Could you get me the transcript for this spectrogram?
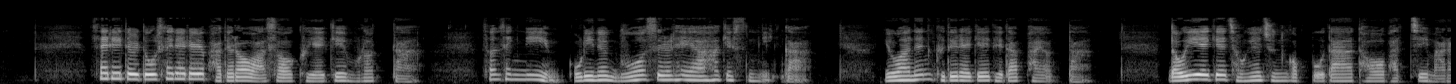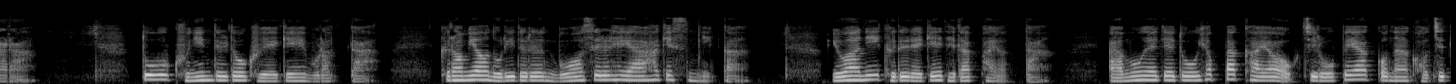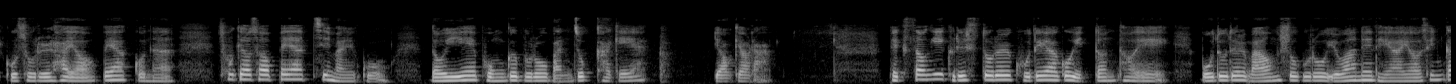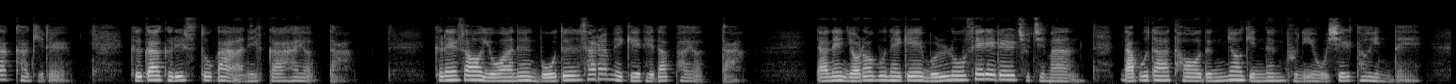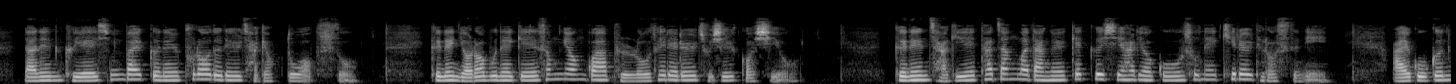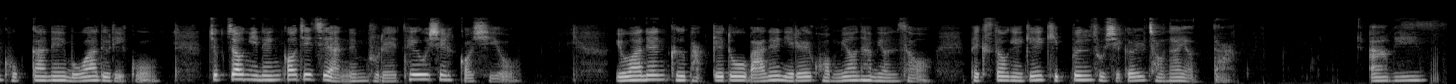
세리들도 세례를 받으러 와서 그에게 물었다. 선생님, 우리는 무엇을 해야 하겠습니까? 요한은 그들에게 대답하였다. 너희에게 정해준 것보다 더 받지 말아라. 또 군인들도 그에게 물었다. 그러면 우리들은 무엇을 해야 하겠습니까? 요한이 그들에게 대답하였다. 아무에게도 협박하여 억지로 빼앗거나 거짓 고소를 하여 빼앗거나 속여서 빼앗지 말고 너희의 봉급으로 만족하게 여겨라. 백성이 그리스도를 고대하고 있던 터에 모두들 마음속으로 요한에 대하여 생각하기를 그가 그리스도가 아닐까 하였다. 그래서 요한은 모든 사람에게 대답하였다. 나는 여러분에게 물로 세례를 주지만 나보다 더 능력 있는 분이 오실 터인데 나는 그의 신발끈을 풀어드릴 자격도 없소. 그는 여러분에게 성령과 불로 세례를 주실 것이요. 그는 자기의 타작마당을 깨끗이 하려고 손에 키를 들었으니 알곡은 곡간에 모아들이고 쭉정이는 꺼지지 않는 불에 태우실 것이요. 요한은 그 밖에도 많은 일을 권면하면서 백성에게 기쁜 소식을 전하였다. 아멘.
